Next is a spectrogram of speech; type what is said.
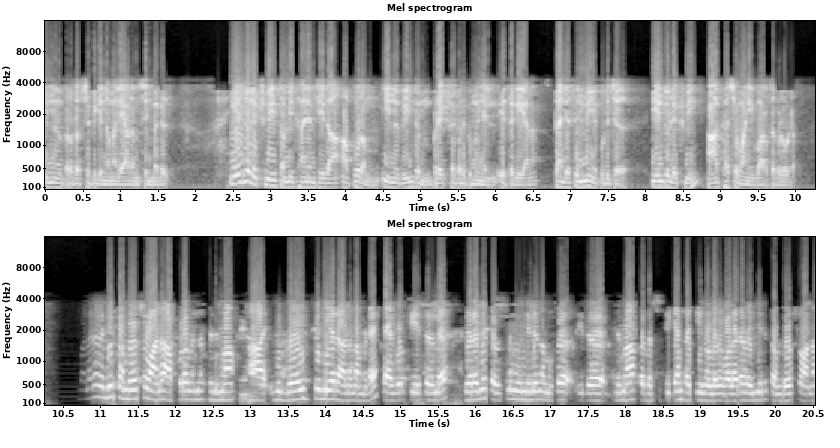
ഇന്ന് പ്രദർശിപ്പിക്കുന്ന മലയാളം സിനിമകൾ. ഇന്ദുലക്ഷ്മി സംവിധാനം ചെയ്ത അപ്പുറം ഇന്ന് വീണ്ടും പ്രേക്ഷകർക്ക് മുന്നിൽ എത്തുകയാണ്. തന്റെ സിനിമയെക്കുറിച്ച് ഇന്ദുലക്ഷ്മി ആകാശവാണി വാർത്തകളോട്. വളരെ വലിയ സന്തോഷമാണ്. അപ്പുറം എന്ന സിനിമ ഇത് വേൾഡ് പ്രീമിയർ ആണ് നമ്മുടെ ടാഗോർ തിയേറ്ററിൽ നിറഞ്ഞ സദസ്സിന് മുന്നിൽ നമുക്ക് ഇത് സിനിമ പ്രദർശിപ്പിക്കാൻ പറ്റി എന്നുള്ളത് വളരെ വലിയൊരു സന്തോഷമാണ്.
